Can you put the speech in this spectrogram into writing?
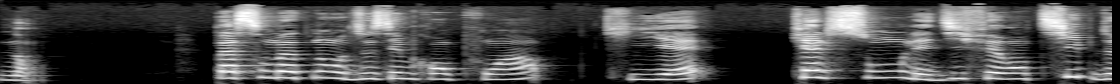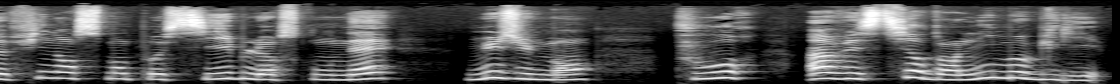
non. Passons maintenant au deuxième grand point qui est quels sont les différents types de financement possibles lorsqu'on est musulman pour investir dans l'immobilier?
